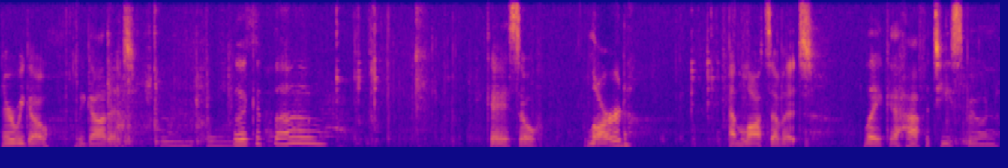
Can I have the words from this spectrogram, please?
there we go, we got it. Look at them. Okay, so lard and lots of it, like a half a teaspoon,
